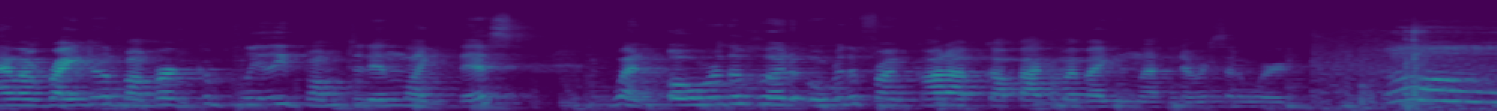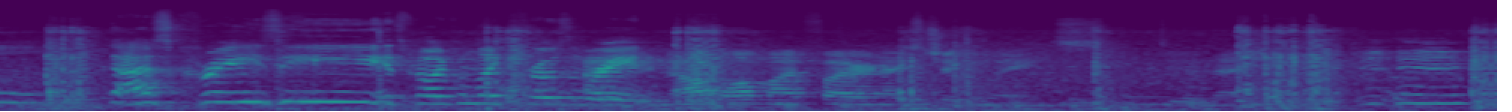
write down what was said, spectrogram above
I went right into the bumper, completely bumped it in like this, went over the hood, over the front, got up, got back on my bike, and left. Never said a word. that's crazy. It's probably from like frozen I rain. do not want my fire and ice chicken wings doing that. Mm-mm.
